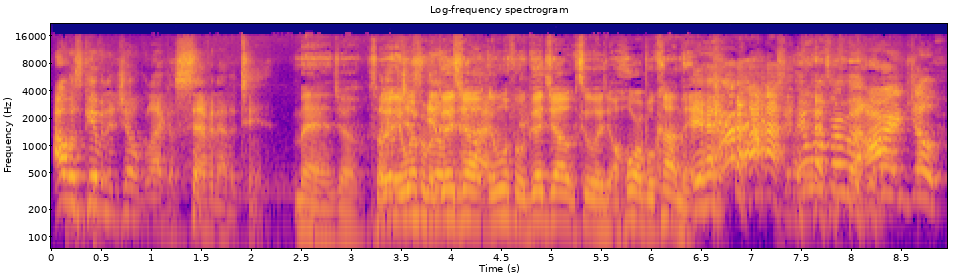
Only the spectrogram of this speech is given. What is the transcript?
I was giving the joke like a seven out of ten. Man, Joe. So it it, went from a good joke. It went from a good joke to a, a horrible comment. It went from an alright joke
